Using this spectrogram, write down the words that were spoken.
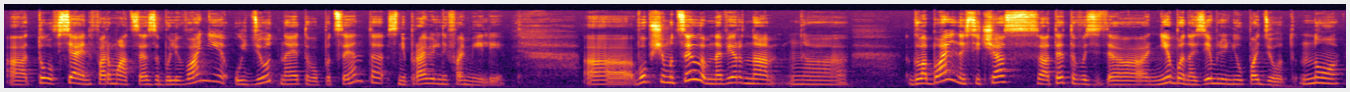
а, то вся информация о заболевании уйдет на этого пациента с неправильной фамилией. А, в общем и целом, наверное, а, глобально сейчас от этого неба на землю не упадет. Но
